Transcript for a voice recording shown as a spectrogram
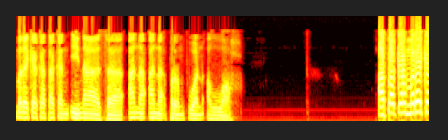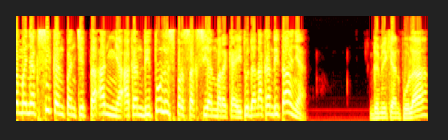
mereka katakan inasa, anak-anak perempuan Allah. Apakah mereka menyaksikan penciptaannya akan ditulis persaksian mereka itu dan akan ditanya. Demikian pula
